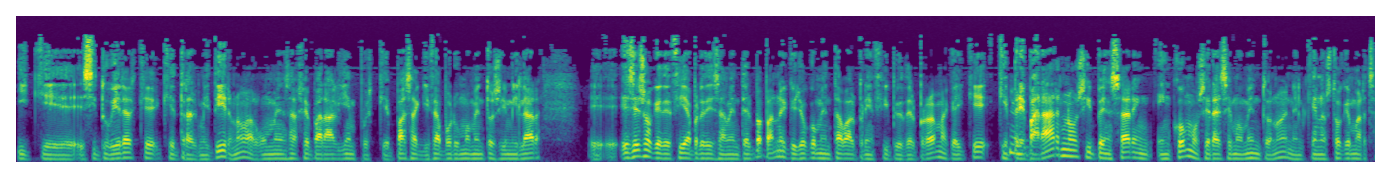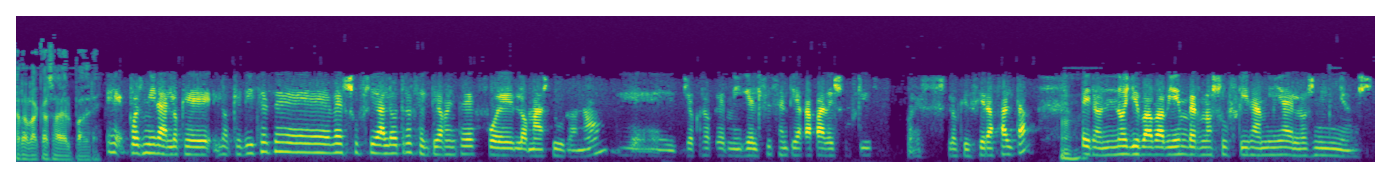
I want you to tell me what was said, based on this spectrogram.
y que si tuvieras que, que transmitir, ¿no? Algún mensaje para alguien, pues que pasa quizá por un momento similar, eh, es eso que decía precisamente el Papa, ¿no? Y que yo comentaba al principio del programa, que hay que, mm. prepararnos y pensar en, cómo será ese momento, ¿no? En el que nos toque marchar a la casa del Padre. Eh, pues mira, lo que, lo que dices de ver sufrir al otro efectivamente fue lo más duro, ¿no? Eh, yo creo que Miguel se sentía capaz de sufrir pues lo que hiciera falta, pero no llevaba bien vernos sufrir a mí y a los niños.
